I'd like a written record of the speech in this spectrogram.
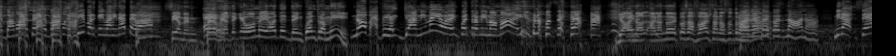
Eh, vamos a hacer, vamos, sí, porque imagínate, va. Sí, hombre, pero Eh. fíjate que vos me llevas de, de encuentro a mí. No, papi, yo, a mí me lleva de encuentro mi mamá y yo no sé. Yo ah, no, hablando de cosas falsas, nosotros Hablando acá. de cosas- no, no. Mira, sea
